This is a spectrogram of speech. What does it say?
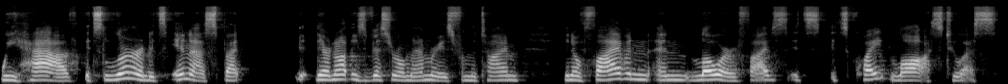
we have, it's learned, it's in us, but they're not these visceral memories from the time you know five and and lower fives it's it's quite lost to us.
